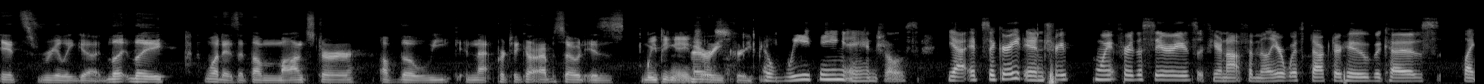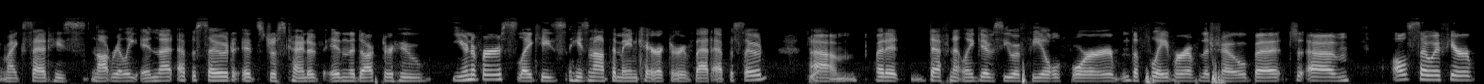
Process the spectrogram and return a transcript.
It's really good. Like, like what is it? The monster of the week in that particular episode is Weeping Angels. very creepy. The Weeping Angels. Yeah, it's a great entry point for the series if you're not familiar with Doctor Who, because, like Mike said, he's not really in that episode. It's just kind of in the Doctor Who universe. Like he's he's not the main character of that episode. Yeah. Um, but it definitely gives you a feel for the flavor of the show. But um, also, if you're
